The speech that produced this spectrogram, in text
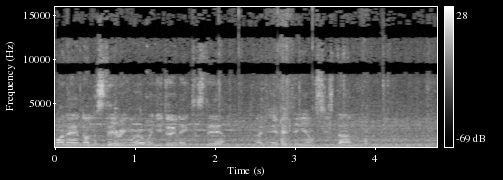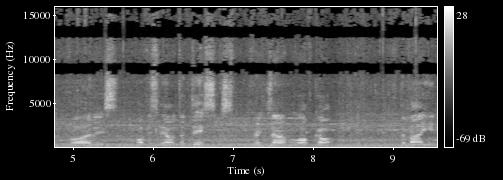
one hand on the steering wheel when you do need to steer, and everything else is done via this. Obviously on the discs, for example, I've got the main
